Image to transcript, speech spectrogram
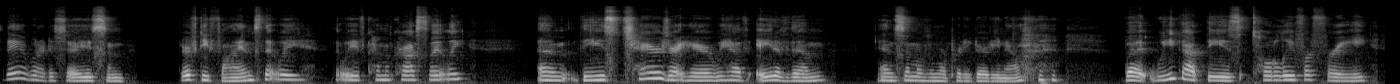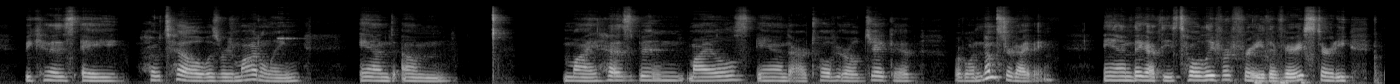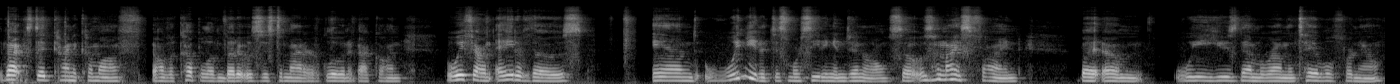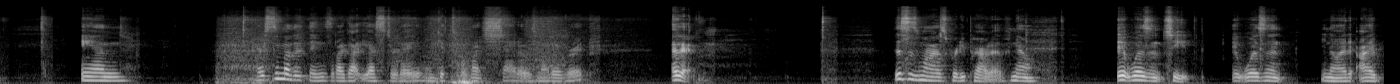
Today I wanted to show you some thrifty finds that we that we've come across lately. Um, these chairs right here, we have eight of them, and some of them are pretty dirty now. but we got these totally for free because a hotel was remodeling, and um, my husband Miles and our 12-year-old Jacob were going dumpster diving and they got these totally for free. They're very sturdy. The backs did kind of come off of a couple of them, but it was just a matter of gluing it back on. But we found eight of those, and we needed just more seating in general, so it was a nice find. But um, we use them around the table for now. And here's some other things that I got yesterday. Let me get to where my shadow is not over it. Okay. This is one I was pretty proud of. Now, it wasn't cheap. It wasn't you know, I, I,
